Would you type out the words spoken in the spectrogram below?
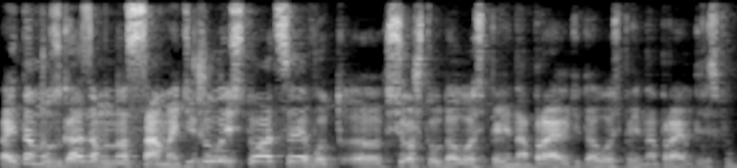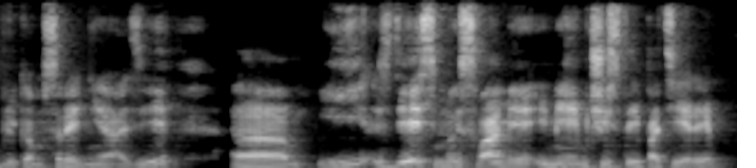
Поэтому с газом у нас самая тяжелая ситуация. Вот э, все, что удалось перенаправить, удалось перенаправить республикам Средней Азии – Эм, и здесь мы с вами имеем чистые потери,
